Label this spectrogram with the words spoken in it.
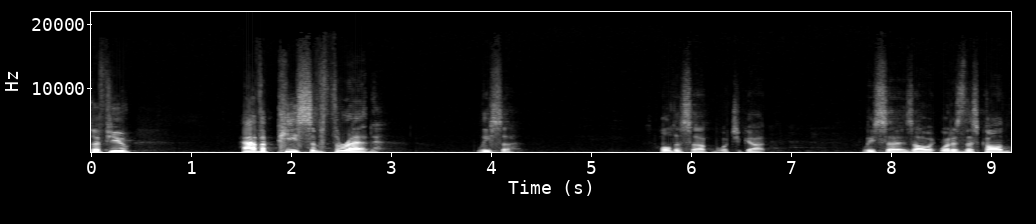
So if you have a piece of thread, Lisa, hold us up what you got. Lisa is always, what is this called?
